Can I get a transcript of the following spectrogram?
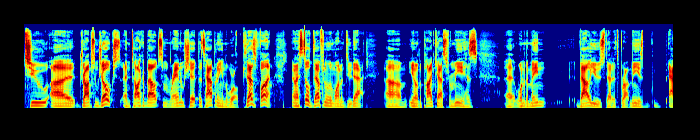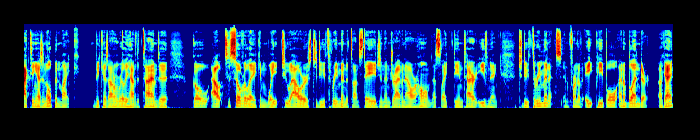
to uh, drop some jokes and talk about some random shit that's happening in the world because that's fun. And I still definitely want to do that. Um, you know, the podcast for me has uh, one of the main values that it's brought me is acting as an open mic because I don't really have the time to go out to Silver Lake and wait two hours to do three minutes on stage and then drive an hour home. That's like the entire evening to do three minutes in front of eight people and a blender. Okay.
